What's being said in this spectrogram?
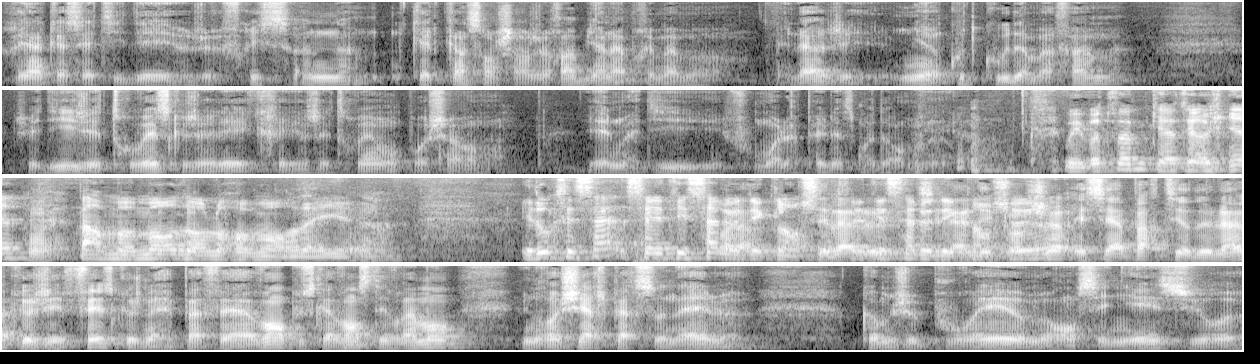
Rien qu'à cette idée, je frissonne. Quelqu'un s'en chargera bien après ma mort. Et là, j'ai mis un coup de coude à ma femme. J'ai dit, j'ai trouvé ce que j'allais écrire. J'ai trouvé mon prochain roman. Et elle m'a dit, fous-moi la paix, laisse-moi dormir. Oui, votre femme qui intervient par moments dans le roman, d'ailleurs. Et donc c'est ça, ça a été ça le déclencheur. Ça le. Et c'est à partir de là que j'ai fait ce que je n'avais pas fait avant, puisqu'avant c'était vraiment une recherche personnelle, comme je pourrais me renseigner sur euh,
